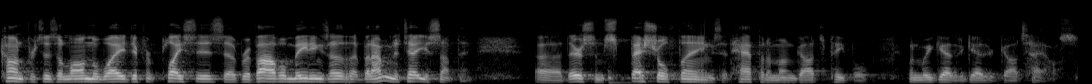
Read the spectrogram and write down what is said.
conferences along the way, different places, uh, revival meetings, but I'm going to tell you something. Uh, there's some special things that happen among God's people when we gather together at God's house.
